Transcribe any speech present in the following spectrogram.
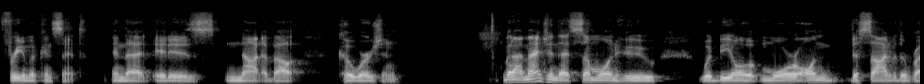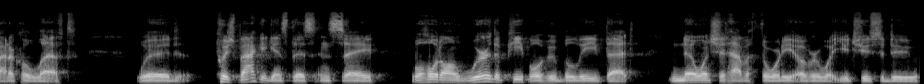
freedom of consent and that it is not about coercion. But I imagine that someone who would be more on the side of the radical left would push back against this and say, well, hold on, we're the people who believe that no one should have authority over what you choose to do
